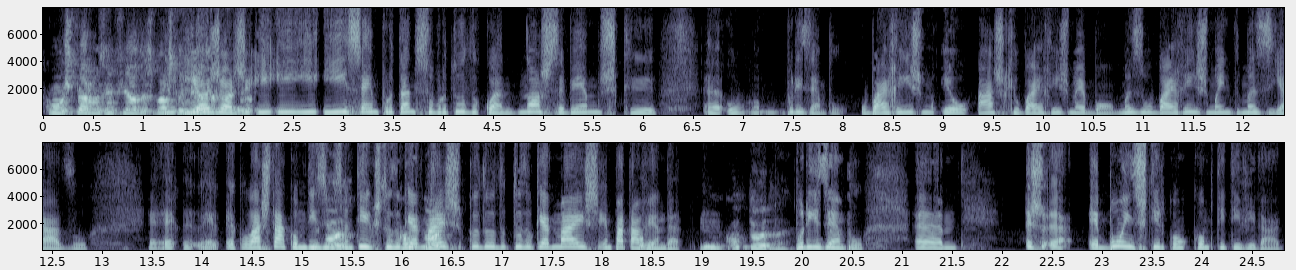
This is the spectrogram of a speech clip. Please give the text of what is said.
com as pernas enfiadas debaixo da mesa. E, Jorge, e, e, e, isso é importante, sobretudo quando nós sabemos que, uh, o, por exemplo, o bairrismo, eu acho que o bairrismo é bom, mas o bairrismo em demasiado. É, é, é, é lá está, como dizem os antigos, tudo o que é demais, tudo, tudo que é demais empata à venda. Como tudo. Por exemplo, uh, é bom existir competitividade,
